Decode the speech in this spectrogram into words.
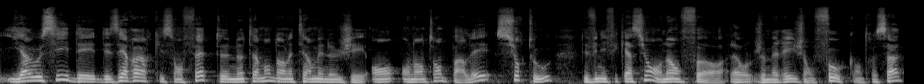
y a aussi des, erreurs qui sont faites, notamment dans la terminologie. On, entend parler surtout de vinification en amphore. Alors, je m'érige en faux contre ça.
